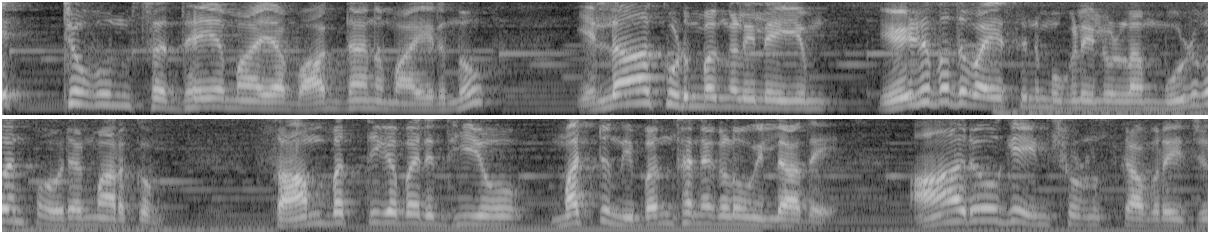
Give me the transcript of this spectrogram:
ഏറ്റവും ശ്രദ്ധേയമായ വാഗ്ദാനമായിരുന്നു എല്ലാ കുടുംബങ്ങളിലെയും എഴുപത് വയസ്സിന് മുകളിലുള്ള മുഴുവൻ പൗരന്മാർക്കും സാമ്പത്തിക പരിധിയോ മറ്റു നിബന്ധനകളോ ഇല്ലാതെ ആരോഗ്യ ഇൻഷുറൻസ് കവറേജ്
